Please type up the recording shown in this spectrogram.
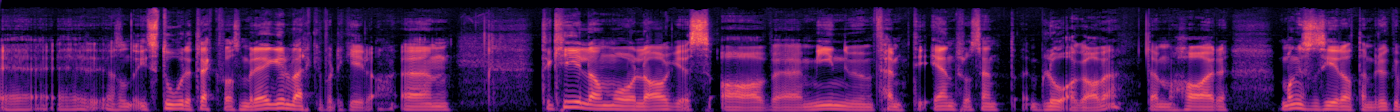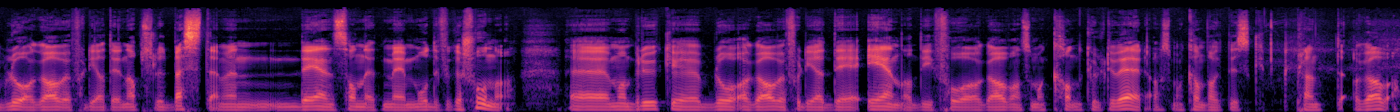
eh, altså, i store trekk hva som er regelverket for tequila. Um, tequila må lages av eh, minimum 51% blå agave. De har, mange som sier at de bruker blå agave fordi at det er den absolutt beste, men det er en sannhet med modifikasjoner. Eh, man bruker blå agave fordi at det er en av de få agavene som man kan kultivere. altså Man kan faktisk plante agaver.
